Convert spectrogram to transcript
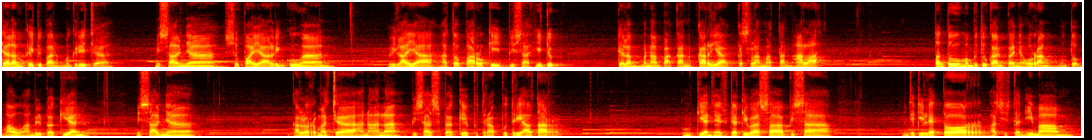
dalam kehidupan menggereja, misalnya supaya lingkungan, wilayah, atau paroki bisa hidup dalam menampakkan karya keselamatan Allah, tentu membutuhkan banyak orang untuk mau ambil bagian, misalnya kalau remaja, anak-anak bisa sebagai putra-putri altar. Kemudian yang sudah dewasa bisa menjadi lektor, asisten imam,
